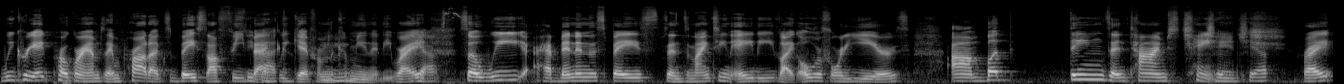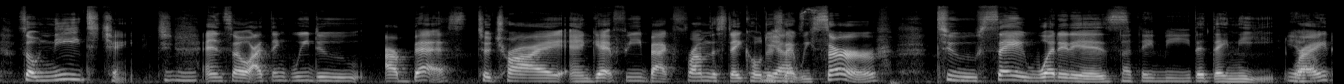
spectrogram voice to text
we create programs and products based off feedback, Feedback. Mm-hmm. we get from the community, right? Yes. So we have been in this space since 1980, like over 40 years. Um, but things and times change. Change, yep. Right? So needs change. Mm-hmm. And so I think we do our best to try and get feedback from the stakeholders Yes. that we serve to say what it is that they need. that they need, Yeah. right?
